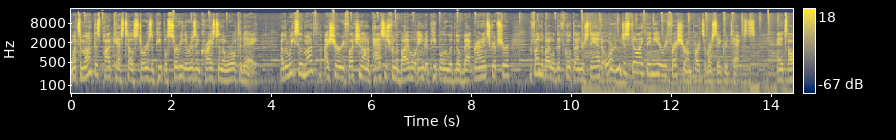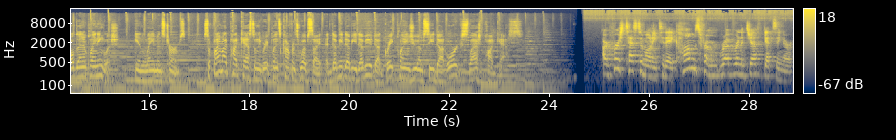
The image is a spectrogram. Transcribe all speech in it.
Once a month, this podcast tells stories of people serving the risen Christ in the world today. Other weeks of the month, I share a reflection on a passage from the Bible aimed at people who, with no background in Scripture, who find the Bible difficult to understand, or who just feel like they need a refresher on parts of our sacred texts. And it's all done in plain English, in layman's terms. So find my podcast on the Great Plains Conference website at www.greatplainsumc.org/podcasts. Our first testimony today comes from Reverend Jeff Getzinger.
